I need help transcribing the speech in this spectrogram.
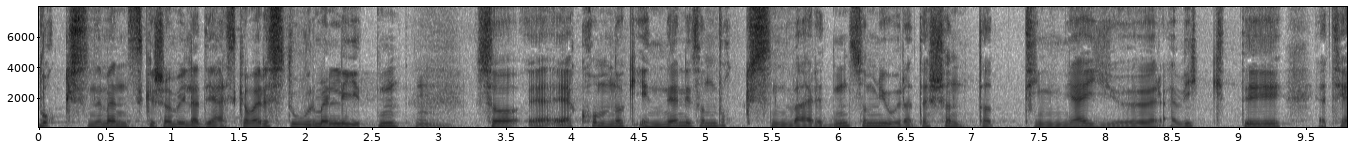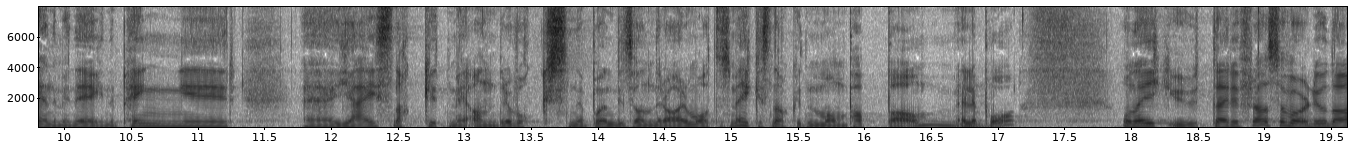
Voksne mennesker som vil at jeg skal være stor, men liten. Mm. Så jeg, jeg kom nok inn i en litt sånn voksenverden som gjorde at jeg skjønte at ting jeg gjør, er viktig. Jeg tjener mine egne penger. Eh, Jeg snakket med andre voksne på en litt sånn rar måte som jeg ikke snakket med mamma og pappa om, eller på. Og når jeg gikk ut derifra, så var det jo da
